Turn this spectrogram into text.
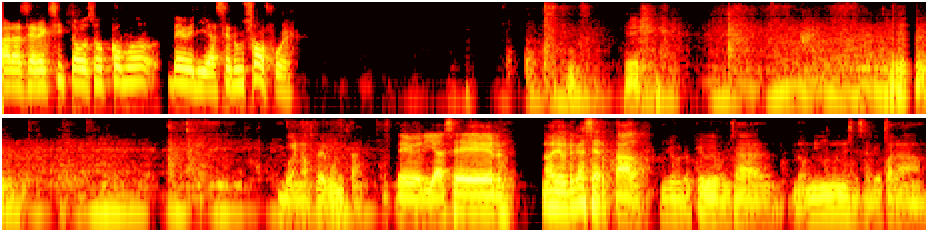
para ser exitoso, ¿cómo debería ser un software? Buena pregunta. Debería ser, no, yo creo que acertado. Yo creo que o sea, lo mínimo necesario para,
